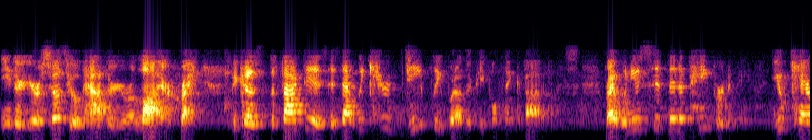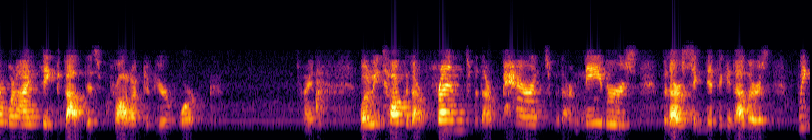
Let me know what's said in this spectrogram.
either you're a sociopath or you're a liar, right? Because the fact is, is that we care deeply what other people think about us, right? When you submit a paper to me, you care what I think about this product of your work, right? When we talk with our friends, with our parents, with our neighbors, with our significant others, we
